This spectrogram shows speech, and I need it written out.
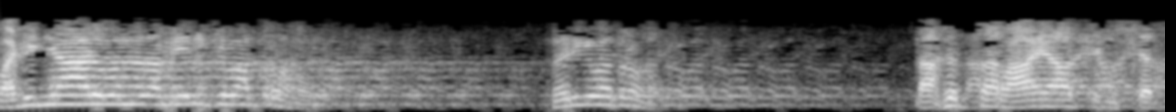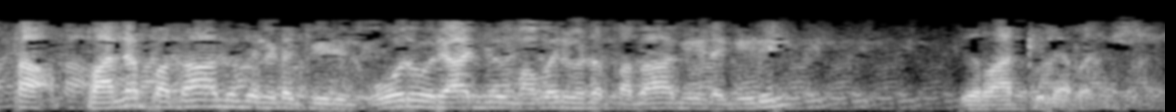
പടിഞ്ഞാറ് വന്നത് അമേരിക്ക മാത്രമാണ്? അമേരിക്ക മാത്രമാണ്? തഹത്ത റായാത്തിൻ ശത്ത പല പതാകകളുടെ കീഴിൽ ഓരോ രാജ്യവും അവരുടെ പതാകയുടെ കീഴിൽ ഇറാഖിലിറങ്ങി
